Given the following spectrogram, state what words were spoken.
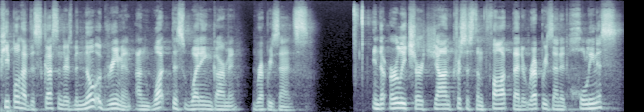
people have discussed, and there's been no agreement on what this wedding garment represents. In the early church, John Chrysostom thought that it represented holiness.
